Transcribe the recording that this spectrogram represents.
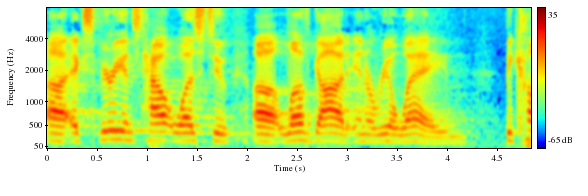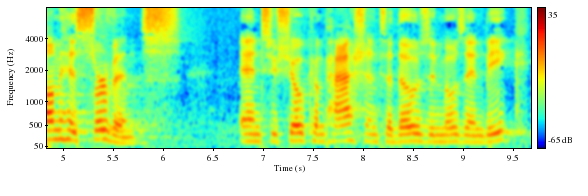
uh, experienced how it was to uh, love God in a real way, become his servants, and to show compassion to those in Mozambique,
